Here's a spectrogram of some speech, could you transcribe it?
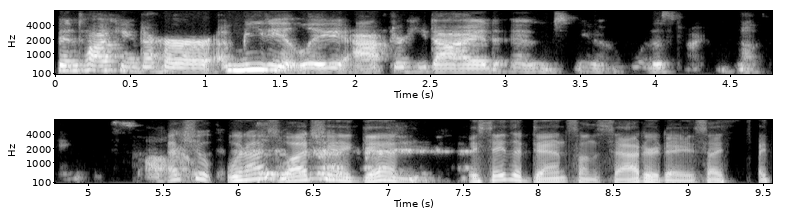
been talking to her immediately after he died, and you know, what is time? Nothing. Actually, relative. when I was watching again, they say the dance on Saturdays. I I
